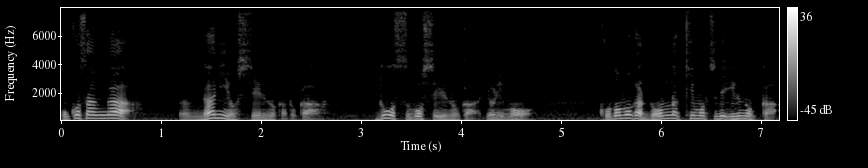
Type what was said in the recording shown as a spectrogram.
お子さんが何をしているのかとかどう過ごしているのかよりも子供がどんな気持ちでいるのか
